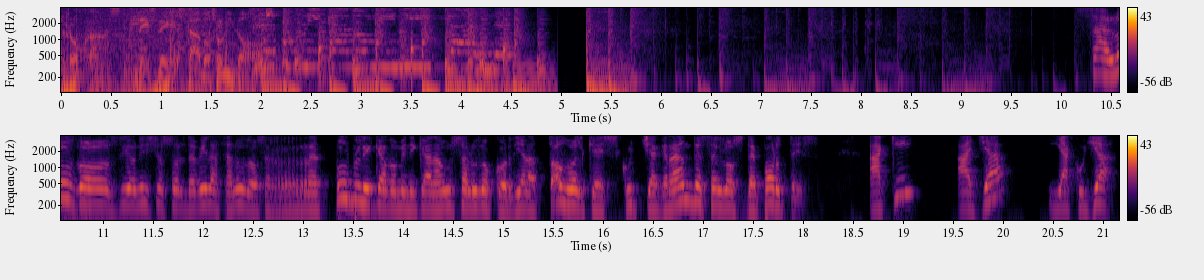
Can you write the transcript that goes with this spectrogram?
Rojas, desde Estados Unidos. Saludos Dionisio Soldevila, saludos República Dominicana, un saludo cordial a todo el que escucha Grandes en los Deportes, aquí, allá y acullá.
